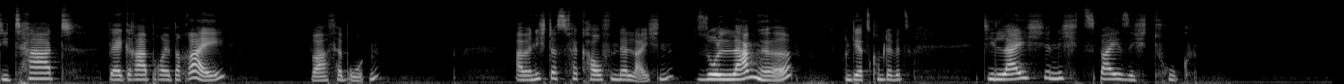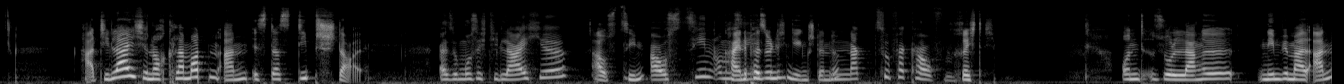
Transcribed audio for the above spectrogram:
Die Tat der Grabräuberei war verboten, aber nicht das Verkaufen der Leichen, solange, und jetzt kommt der Witz, die Leiche nichts bei sich trug. Hat die Leiche noch Klamotten an, ist das Diebstahl. Also muss ich die Leiche Ausziehen. ausziehen, um Keine persönlichen Gegenstände. nackt zu verkaufen. Richtig. Und solange, nehmen wir mal an,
